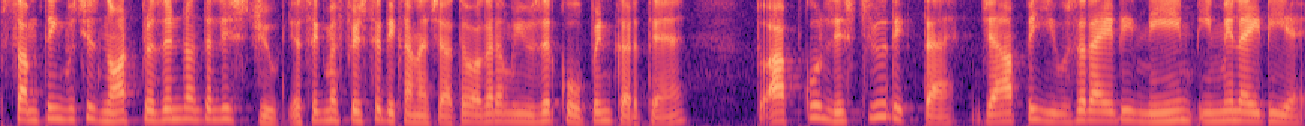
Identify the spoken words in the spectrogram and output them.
something which is not present on the list view जैसे कि मैं फिर से दिखाना चाहता हूँ, अगर हम यूज़र को ओपन करते हैं तो आपको लिस्ट व्यू दिखता है, जहाँ पे user ID name email ID है.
